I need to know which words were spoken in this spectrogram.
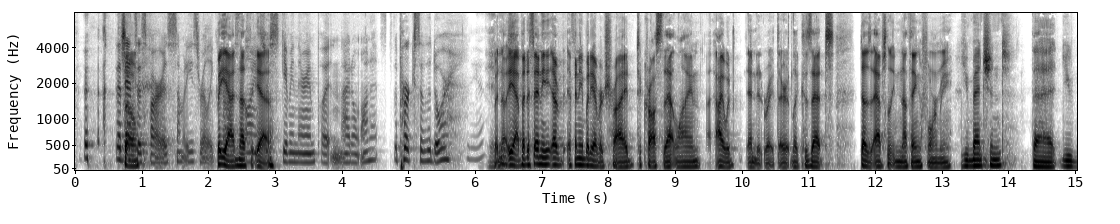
but so- that's as far as somebody's really. But yeah, crossed nothing- yeah. just giving their input, and I don't want it. It's the perks of the door. But no, yeah. But if any if anybody ever tried to cross that line, I would end it right there, like because that does absolutely nothing for me. You mentioned that you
